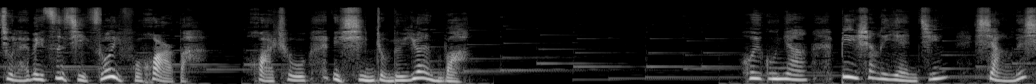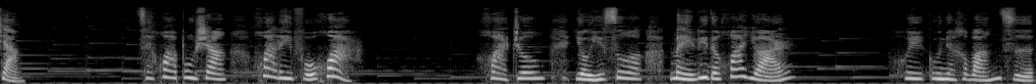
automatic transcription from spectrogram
就来为自己做一幅画吧，画出你心中的愿望。灰姑娘闭上了眼睛，想了想，在画布上画了一幅画。画中有一座美丽的花园儿，灰姑娘和王子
